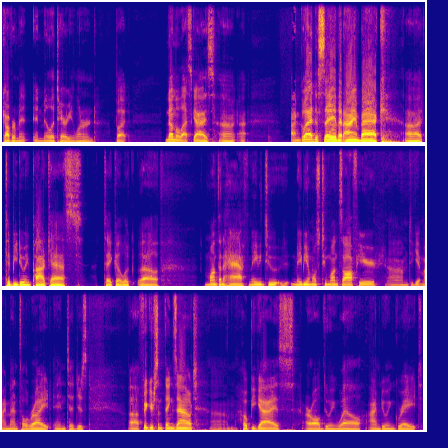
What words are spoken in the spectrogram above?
government and military learned. But nonetheless, guys, uh, I, am glad to say that I am back uh, to be doing podcasts. Take a look, uh, month and a half, maybe two, maybe almost two months off here um, to get my mental right and to just uh, figure some things out. Um, hope you guys are all doing well. I'm doing great.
